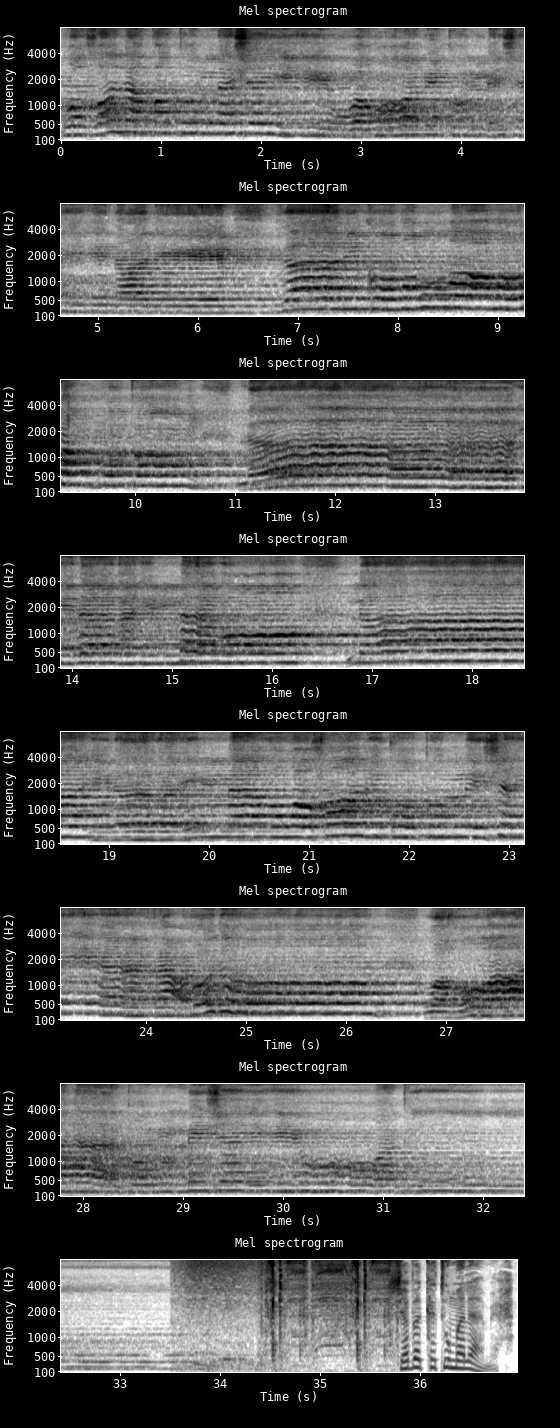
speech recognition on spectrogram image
وخلق كل شيء وهو بكل شيء عليم. فاعبدوه وهو على كل شيء وكيل. شبكة ملامح.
